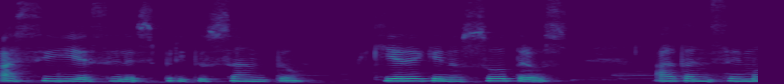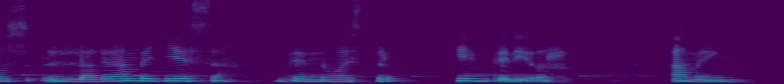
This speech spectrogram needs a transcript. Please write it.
Así es el Espíritu Santo. Quiere que nosotros alcancemos la gran belleza de nuestro interior. Amén.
